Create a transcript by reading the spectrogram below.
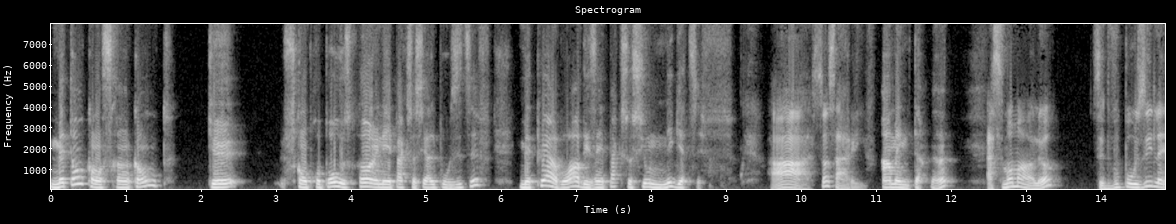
Mettons qu'on se rend compte que ce qu'on propose a un impact social positif, mais peut avoir des impacts sociaux négatifs Ah, ça, ça arrive. en même temps. Hein? À ce moment-là, c'est de vous poser la,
